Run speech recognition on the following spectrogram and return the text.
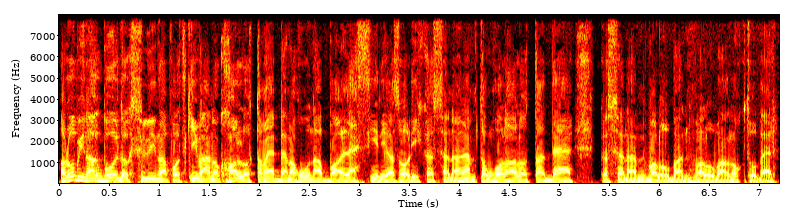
A Robinak boldog szülinapot kívánok, hallottam ebben a hónapban lesz, írja Zoli. Köszönöm, nem tudom, hol hallottad, de köszönöm, valóban, valóban október.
